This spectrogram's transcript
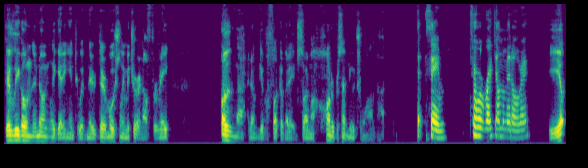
they're legal and they're knowingly getting into it, and they're they're emotionally mature enough for me. Other than that, I don't give a fuck about age, so I'm hundred percent neutral on that. Same. So we're right down the middle, right? Yep.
